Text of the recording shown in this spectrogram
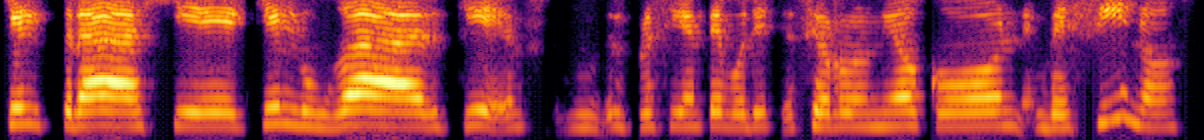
que el traje, que el lugar, que el presidente Boric se reunió con vecinos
